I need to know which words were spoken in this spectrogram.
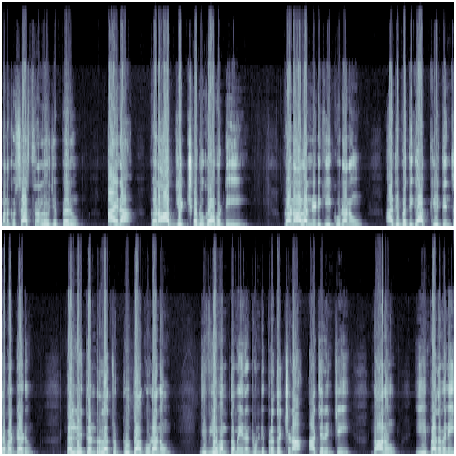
మనకు శాస్త్రంలో చెప్పారు. ఆయన గణాధ్యక్షుడు కాబట్టి గణాలన్నిటికీ కూడాను అధిపతిగా కీర్తించబడ్డాడు. తల్లిదండ్రుల చుట్టూతా కూడాను దివ్యవంతమైనటువంటి ప్రదక్షిణ ఆచరించి తాను ఈ పదవిని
